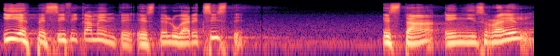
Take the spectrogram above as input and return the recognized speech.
y específicamente este lugar existe. Está en Israel.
